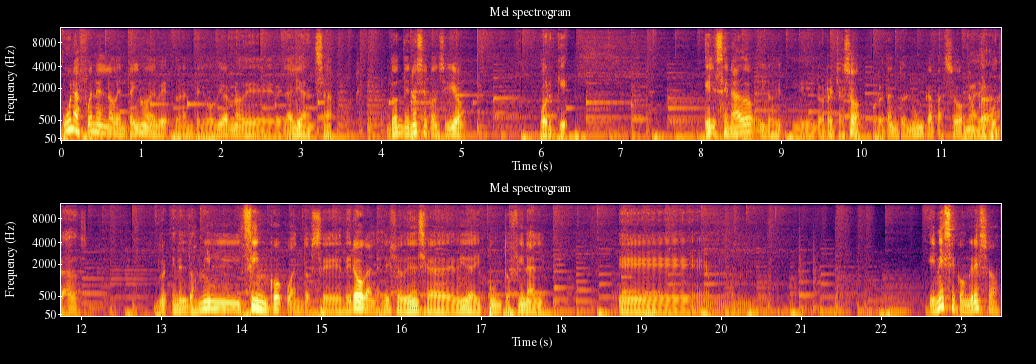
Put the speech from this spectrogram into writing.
Una fue en el 99, durante el gobierno de, de la Alianza, donde no se consiguió, porque el Senado y lo, eh, lo rechazó, por lo tanto nunca pasó Nunca. a diputados. En el 2005, cuando se derogan las leyes de obediencia debida y punto final, eh, en ese Congreso,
